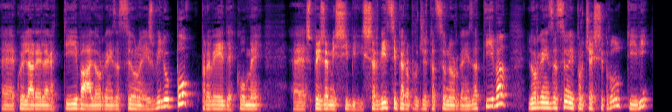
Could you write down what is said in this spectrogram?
eh, quella relativa all'organizzazione e sviluppo, prevede come eh, spese ammissibili servizi per la progettazione organizzativa, l'organizzazione dei processi produttivi,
